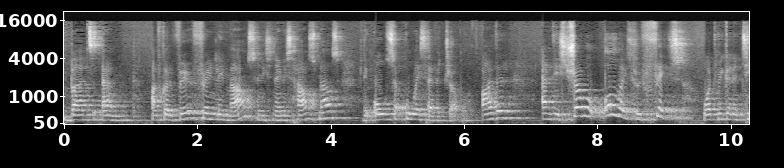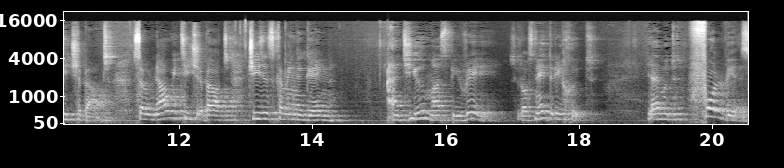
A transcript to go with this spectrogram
But um, I've got a very friendly mouse, and his name is House Mouse. They also always have a trouble. Either, and this trouble always reflects what we're going to teach about. So now we teach about Jesus coming again, and you must be ready. So daar's net drie goed. Jy moet vol wees.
